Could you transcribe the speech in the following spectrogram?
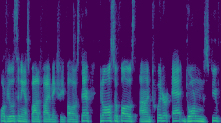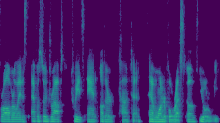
or if you're listening on Spotify, make sure you follow us there. You can also follow us on Twitter at Dorm Dispute for all of our latest episode drops, tweets, and other content. Have a wonderful rest of your week.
